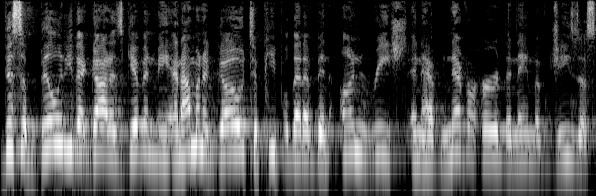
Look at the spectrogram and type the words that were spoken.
this ability that God has given me, and I'm going to go to people that have been unreached and have never heard the name of Jesus.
